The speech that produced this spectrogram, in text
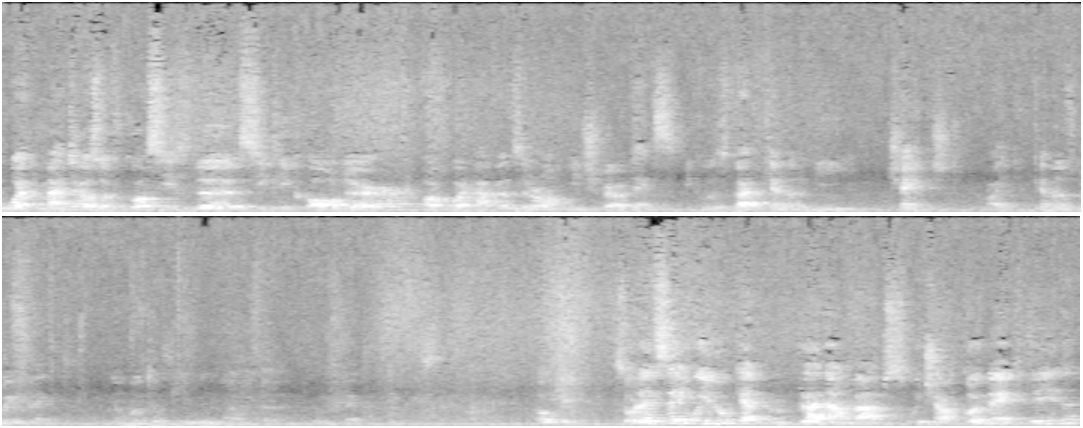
what matters, of course, is the cyclic order of what happens around each vertex, because that cannot be changed, right? You cannot reflect. The homotopy will not uh, reflect Okay, so let's say we look at planar maps which are connected.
